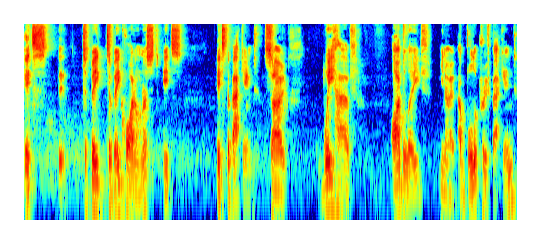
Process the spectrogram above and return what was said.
It's to be to be quite honest, it's it's the back end. So we have, I believe, you know, a bulletproof back end,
